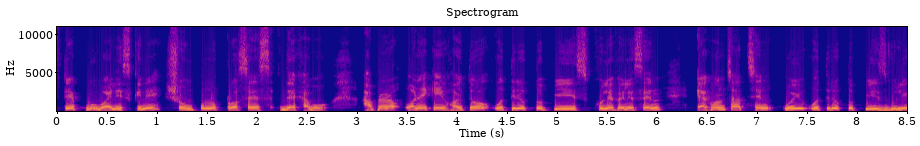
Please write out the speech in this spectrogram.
স্টেপ মোবাইল স্ক্রিনে সম্পূর্ণ প্রসেস দেখাবো। আপনারা অনেকেই হয়তো অতিরিক্ত পেজ খুলে ফেলেছেন, এখন চাচ্ছেন ওই অতিরিক্ত পেজগুলি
